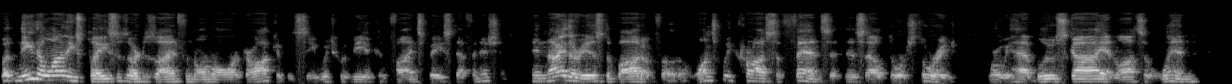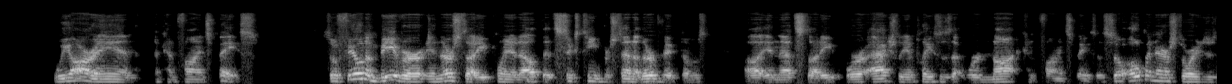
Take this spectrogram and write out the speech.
But neither one of these places are designed for normal worker occupancy, which would be a confined space definition. And neither is the bottom photo. Once we cross a fence at this outdoor storage where we have blue sky and lots of wind, we are in a confined space. So Field and Beaver in their study pointed out that 16% of their victims uh, in that study were actually in places that were not confined spaces. So open air storages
